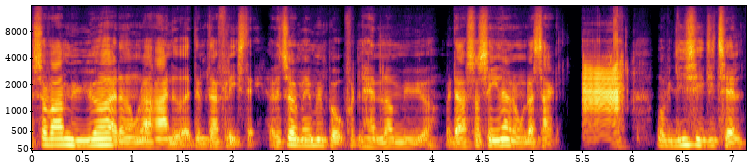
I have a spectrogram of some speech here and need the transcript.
så var myrer, er der nogen, der har regnet ud af dem, der er flest af. Og det tog jeg med i min bog, for den handler om myrer. Men der er så senere nogen, der har sagt, må vi lige se de tal.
